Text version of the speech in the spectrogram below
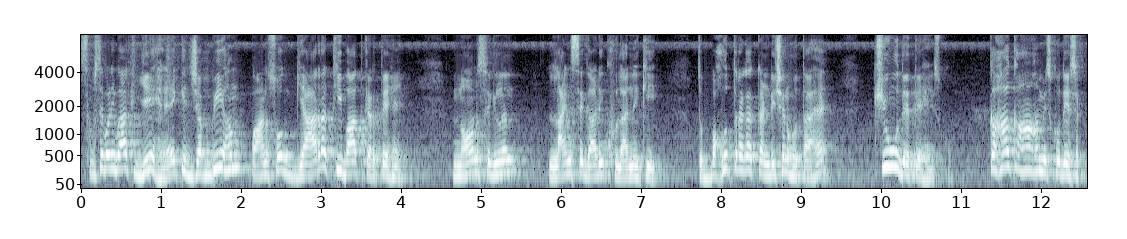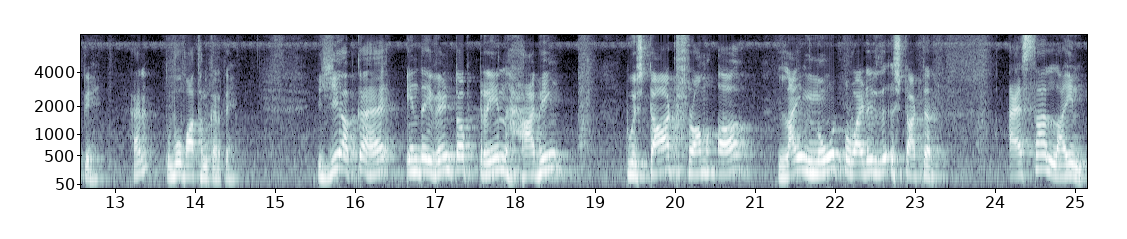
सबसे बड़ी बात ये है कि जब भी हम 511 की बात करते हैं, नॉन सिग्नल लाइन से गाड़ी खुलाने की तो बहुत तरह का कंडीशन होता है, क्यों देते हैं इसको? कहाँ कहाँ हम इसको दे सकते हैं? है ना? तो वो बात हम करते हैं। ये आपका है in the event of train having to start from a line not provided starter ऐसा लाइन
